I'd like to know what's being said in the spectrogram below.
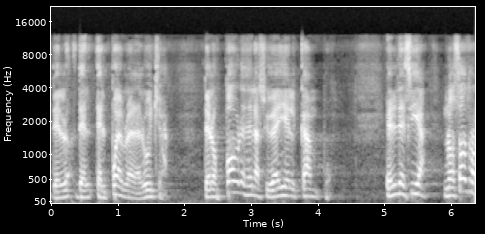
del, pueblo a la lucha, de los pobres de la ciudad y el campo. Él decía, nosotros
